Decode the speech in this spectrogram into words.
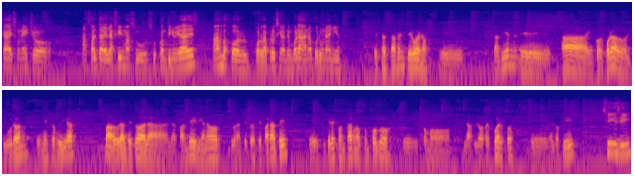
ya es un hecho, a falta de la firma, sus continuidades, ambas por, la próxima temporada, ¿no? Por un año. Exactamente, bueno, eh, también eh, ha incorporado el tiburón en estos días va, durante toda la, pandemia, ¿no? Durante todo este parate. Eh, si querés contarnos un poco eh, cómo los refuerzos de Aldo Civi. Sí, sí.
